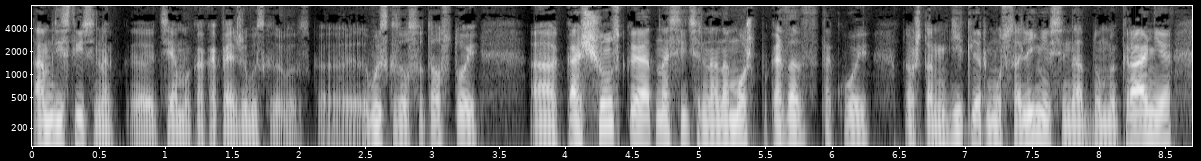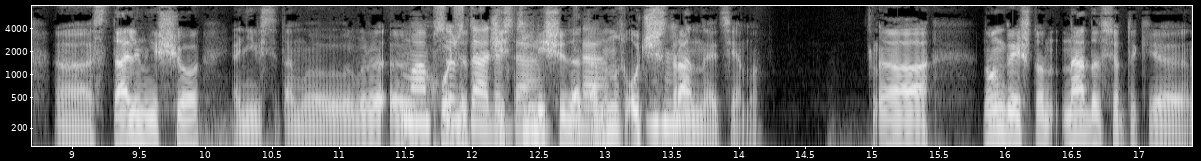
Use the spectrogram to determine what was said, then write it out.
Там действительно э, тема, как опять же высказался, высказался Толстой, э, кощунская относительно, она может показаться такой, потому что там Гитлер, Муссолини все на одном экране, э, Сталин еще, они все там Мы ходят в обсуждали, да, чистилище, да, да. там ну, очень Мгм. странная тема. Но он говорит, что надо все-таки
